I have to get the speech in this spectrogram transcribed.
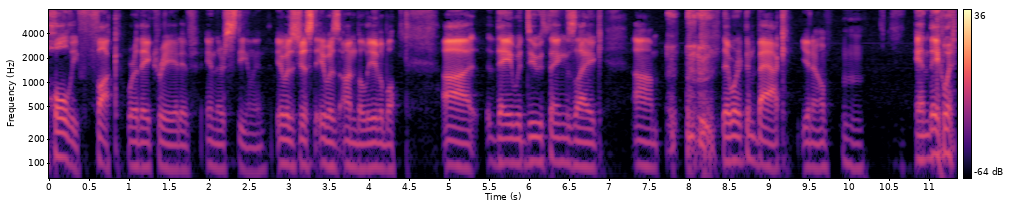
holy fuck, were they creative in their stealing? It was just, it was unbelievable. Uh, they would do things like um, they worked in back, you know, and they would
